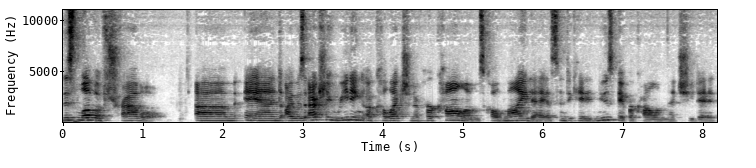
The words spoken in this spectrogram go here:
this love of travel um, and I was actually reading a collection of her columns called My Day, a syndicated newspaper column that she did.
